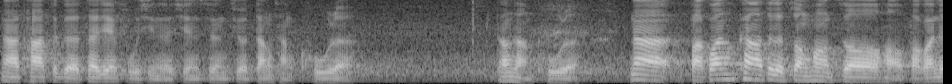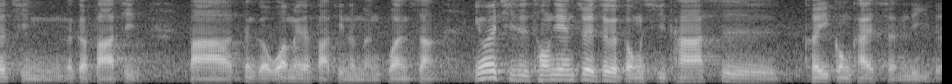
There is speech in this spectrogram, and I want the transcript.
那他这个在监服刑的先生就当场哭了，当场哭了。那法官看到这个状况之后，哈，法官就请那个法警把那个外面的法庭的门关上，因为其实通奸罪这个东西它是可以公开审理的。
